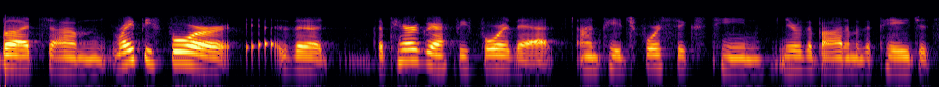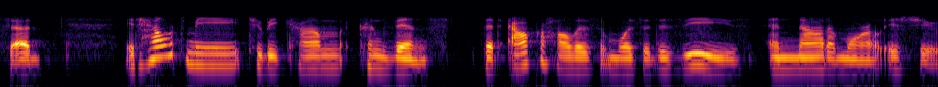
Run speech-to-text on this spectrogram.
But um, right before the the paragraph before that, on page 416, near the bottom of the page, it said, It helped me to become convinced that alcoholism was a disease and not a moral issue,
